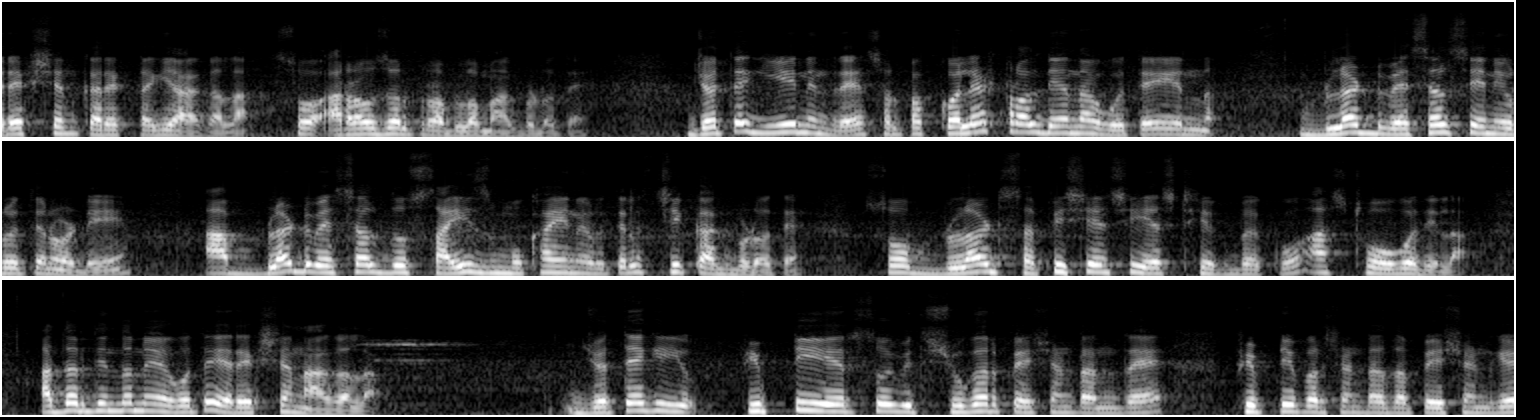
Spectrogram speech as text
ಎರೆಕ್ಷನ್ ಕರೆಕ್ಟಾಗಿ ಆಗಲ್ಲ. ಸೊ ಅರೌಸಲ್ ಪ್ರಾಬ್ಲಮ್ ಆಗಿಬಿಡುತ್ತೆ. ಜೊತೆಗೆ ಏನಂದರೆ, ಸ್ವಲ್ಪ ಕೊಲೆಸ್ಟ್ರಾಲ್ದು ಏನಾಗುತ್ತೆ, ಏನು ಬ್ಲಡ್ ವೆಸಲ್ಸ್ ಏನಿರುತ್ತೆ ನೋಡಿ, ಆ ಬ್ಲಡ್ ವೆಸಲ್ದು ಸೈಜ್ ಮುಖ ಏನಿರುತ್ತಲ್ಲ ಚಿಕ್ಕ ಆಗಿಬಿಡುತ್ತೆ ಸೊ ಬ್ಲಡ್ ಸಫಿಷಿಯನ್ಸಿ ಎಷ್ಟು ಸಿಗಬೇಕು ಅಷ್ಟು ಹೋಗೋದಿಲ್ಲ. ಅದರದಿಂದನೂ ಆಗುತ್ತೆ ಎರೆಕ್ಷನ್ ಆಗೋಲ್ಲ. ಜೊತೆಗೆ fifty years with sugar patient ಅಂದರೆ ಫಿಫ್ಟಿ ಪರ್ಸೆಂಟ್ ಆದ ಪೇಷಂಟ್ಗೆ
